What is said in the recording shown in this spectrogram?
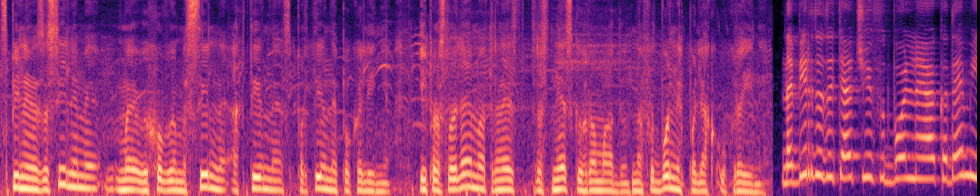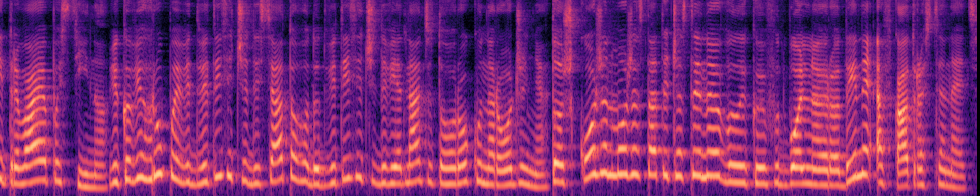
Спільними зусиллями ми виховуємо сильне, активне, спортивне покоління і прославляємо Тростянецьку громаду на футбольних полях України. Набір до дитячої футбольної академії триває постійно. Вікові групи від 2010 до 2019 року народження. Тож кожен може стати частиною великої футбольної родини ФК Тростянець.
